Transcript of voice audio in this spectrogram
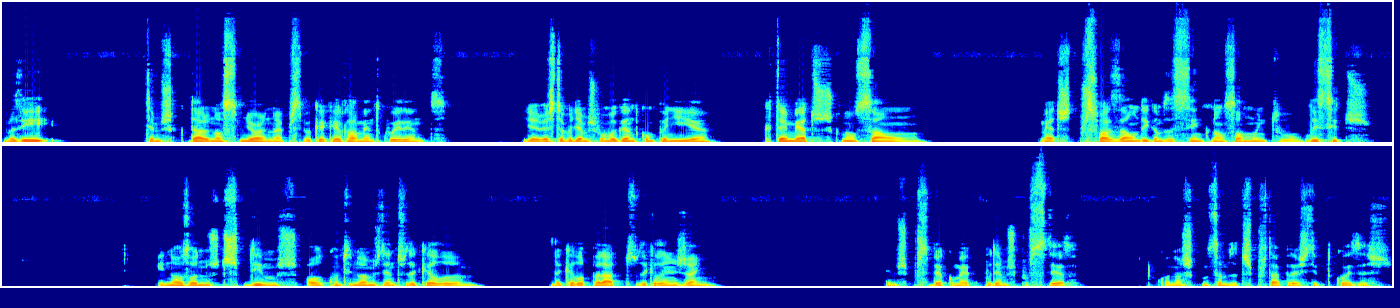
Mas aí temos que dar o nosso melhor, não é? Perceber o que é que é realmente coerente. E às vezes trabalhamos para uma grande companhia que tem métodos que não são métodos de persuasão, digamos assim, que não são muito lícitos. E nós ou nos despedimos ou continuamos dentro daquele, daquele aparato, daquele engenho. Temos de perceber como é que podemos proceder quando nós começamos a despertar para este tipo de coisas.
